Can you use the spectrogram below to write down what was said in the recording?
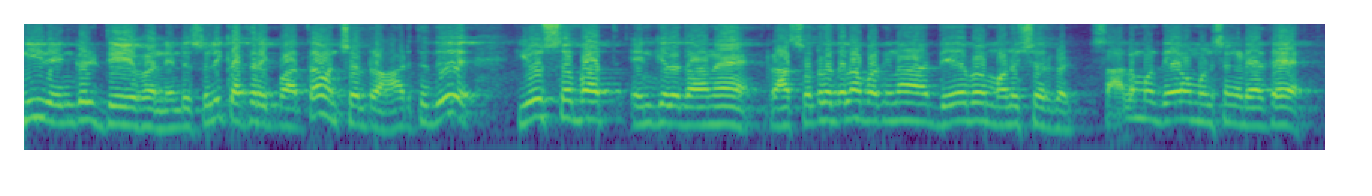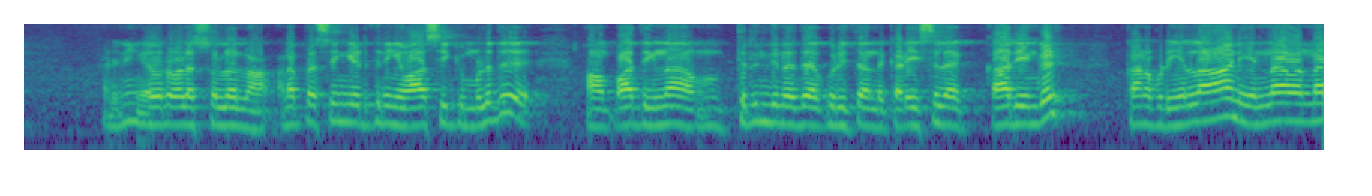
நீர் எங்கள் தேவன் என்று சொல்லி கத்தரை பார்த்தா அவன் சொல்றான். அடுத்தது யோசபாத் என்கிறதான நான் சொல்றதெல்லாம் பார்த்தீங்கன்னா தேவ மனுஷர்கள். சாலமன் தேவ மனுஷன் கிடையாதே. அப்படி நீங்கள் ஒருவேளை சொல்லலாம். ஆனால் பிரசங்க எடுத்து நீங்கள் வாசிக்கும் பொழுது அவன் பார்த்தீங்கன்னா திருந்தினதை குறித்த அந்த கடைசியில் காரியங்கள் காணப்படும். எல்லாம் நீ என்ன வேணா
